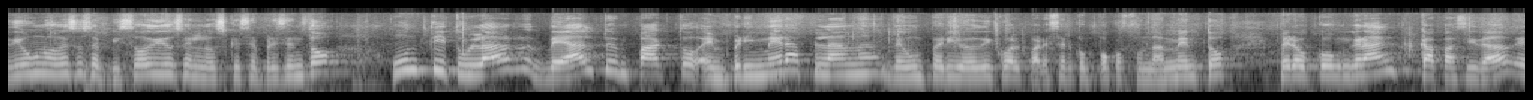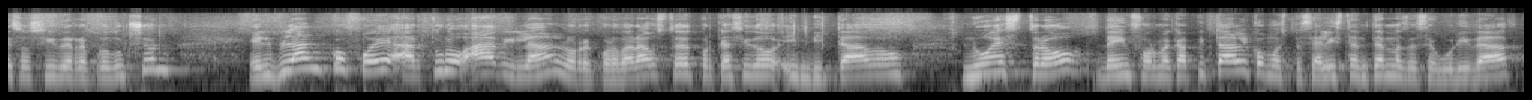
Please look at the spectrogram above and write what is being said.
dio uno de esos episodios en los que se presentó un titular de alto impacto en primera plana de un periódico, al parecer con poco fundamento, pero con gran capacidad, eso sí, de reproducción. El blanco fue Arturo Ávila, lo recordará usted porque ha sido invitado nuestro de Informe Capital como especialista en temas de seguridad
